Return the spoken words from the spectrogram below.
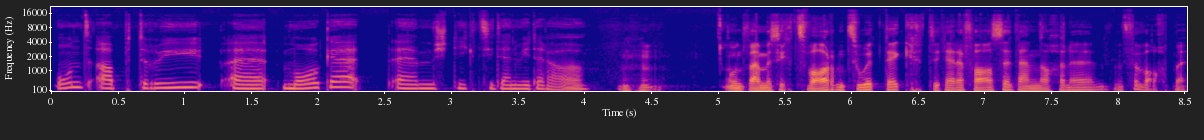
und ab drei äh, Morgen ähm, steigt sie dann wieder an. Mhm. Und wenn man sich zu warm zudeckt in dieser Phase, dann nachher verwacht man?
